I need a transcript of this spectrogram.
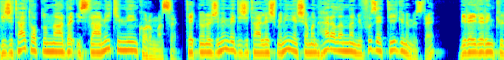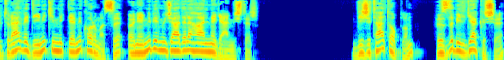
Dijital toplumlarda İslami kimliğin korunması, teknolojinin ve dijitalleşmenin yaşamın her alanına nüfuz ettiği günümüzde, bireylerin kültürel ve dini kimliklerini koruması önemli bir mücadele haline gelmiştir. Dijital toplum, hızlı bilgi akışı,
